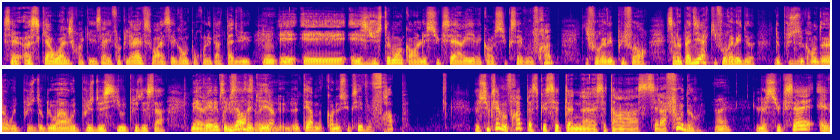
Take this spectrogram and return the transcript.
c'est Oscar Wilde, je crois qu'il dit ça. Il faut que les rêves soient assez grands pour qu'on les perde pas de vue. Mm. Et, et, et justement, quand le succès arrive et quand le succès vous frappe, il faut rêver plus fort. Ça veut pas dire qu'il faut rêver de, de plus de grandeur ou de plus de gloire ou de plus de ci ou de plus de ça. Mais rêver C'est plus bizarre fort, d'utiliser dire le, le terme quand le succès vous frappe. le succès vous frappe parce que c'est un, c'est un, c'est la foudre. Ouais. Le succès est,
